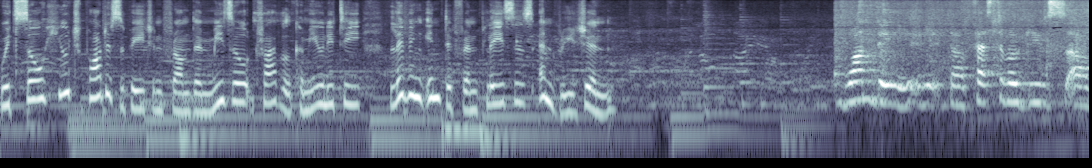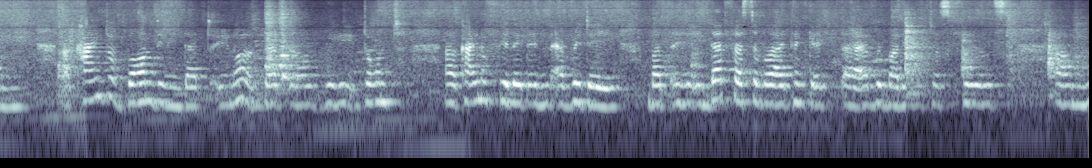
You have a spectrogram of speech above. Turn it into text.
which saw huge participation from the Mizo tribal community living in different places and region one day the festival gives um, a kind of bonding that you know that uh, we don't uh, kind of feel it in every day. But in that festival i think it, uh, everybody just feels um,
